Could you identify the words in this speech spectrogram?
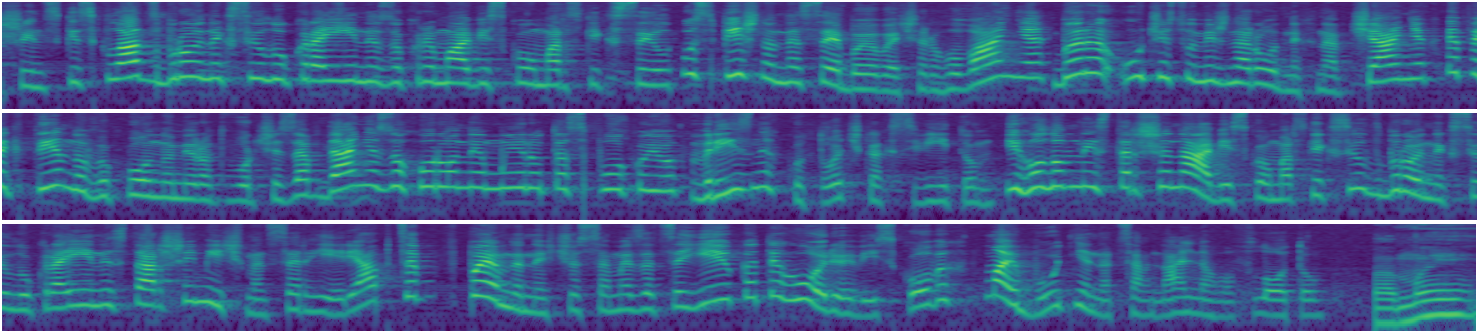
старшинський склад Збройних сил України, зокрема військово-морських сил, успішно несе бойове чергування, бере участь у міжнародних навчаннях, ефективно виконує миротворчі завдання з охорони миру та спокою в різних куточках світу. І головний старшина військово-морських сил Збройних сил України, старший мічмен Сергій Рябцев, впевнений, що саме за цією категорією військових майбутнє національного флоту. Ми,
